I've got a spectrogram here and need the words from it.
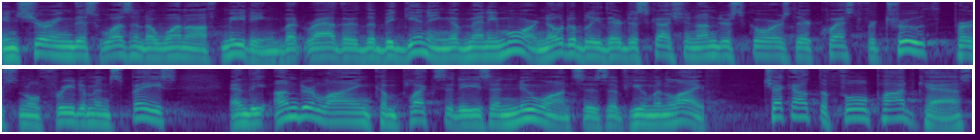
ensuring this wasn't a one off meeting, but rather the beginning of many more. Notably, their discussion underscores their quest for truth, personal freedom, and space, and the underlying complexities and nuances of human life. Check out the full podcast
